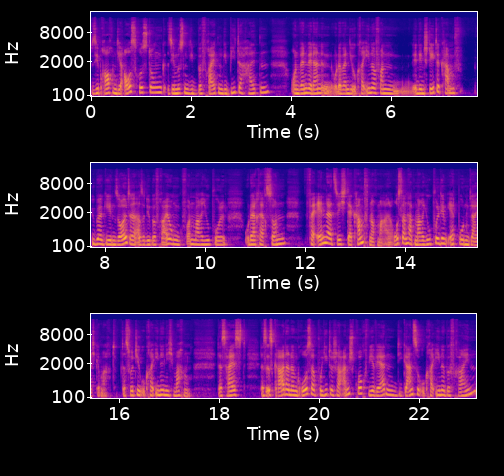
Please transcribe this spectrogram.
Sie brauchen die Ausrüstung, sie müssen die befreiten Gebiete halten. Und wenn wir dann in, oder wenn die Ukraine von in den Städtekampf übergehen sollte, also die Befreiung von Mariupol oder Cherson, verändert sich der Kampf nochmal. Russland hat Mariupol dem Erdboden gleichgemacht. Das wird die Ukraine nicht machen. Das heißt, das ist gerade ein großer politischer Anspruch. Wir werden die ganze Ukraine befreien,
